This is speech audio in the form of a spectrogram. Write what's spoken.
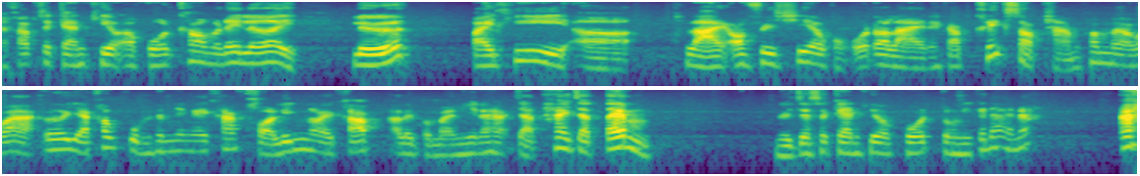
นะครับ สแกน QR code เข้ามาได้เลย หรือไปที่เอ่อ Line Official ของโอ๊ตออนไลน์นะครับ คลิกสอบถามเข้ามาว่า เอออยากเข้ากลุ่มทำยังไงครับขอลิงก์หน่อยครับ อะไรประมาณนี้นะฮะ จัดให้จัดเต็ม หรือจะสแกน QR code ตรงนี้ก็ได้นะ อะ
